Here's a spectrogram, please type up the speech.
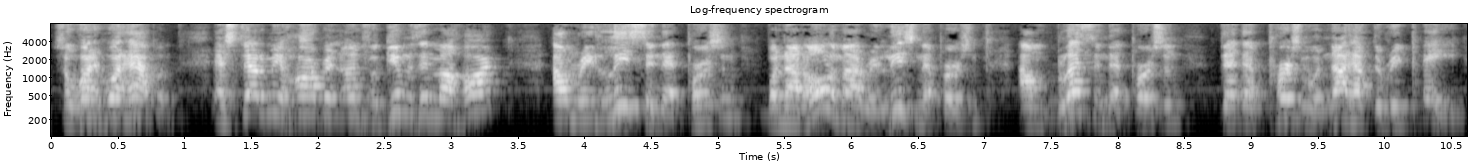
So what what happened? Instead of me harboring unforgiveness in my heart, I'm releasing that person. But not only am I releasing that person, I'm blessing that person that that person would not have to repay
